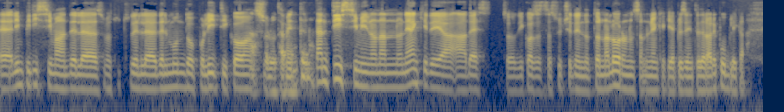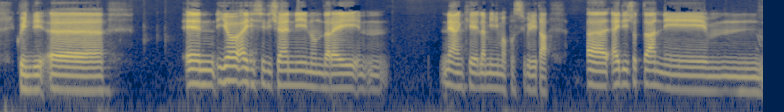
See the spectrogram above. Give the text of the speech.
eh, limpidissima del, soprattutto del, del mondo politico. Assolutamente no. Tantissimi non hanno neanche idea adesso di cosa sta succedendo attorno a loro, non sanno neanche chi è Presidente della Repubblica. Quindi eh, io ai sedicenni non darei neanche la minima possibilità. Eh, ai 18 anni, mm,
